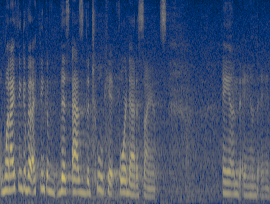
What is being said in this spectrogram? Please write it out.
when I think of it, I think of this as the toolkit for data science. And, and, and.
